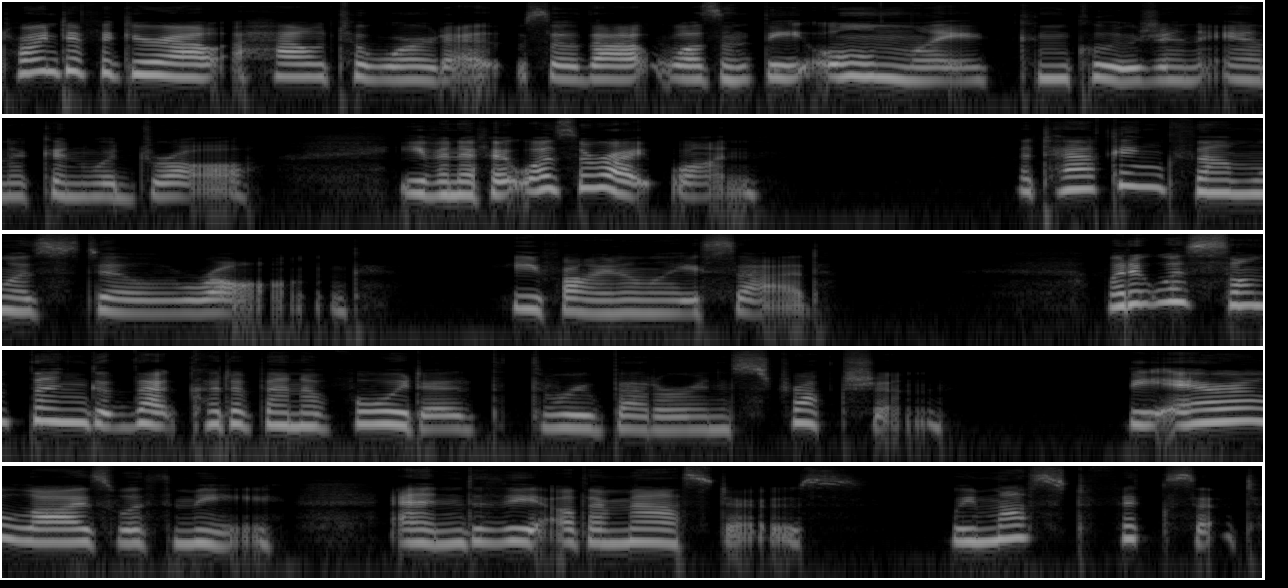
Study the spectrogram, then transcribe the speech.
trying to figure out how to word it so that wasn't the only conclusion Anakin would draw, even if it was the right one. Attacking them was still wrong, he finally said. But it was something that could have been avoided through better instruction. The error lies with me and the other masters. We must fix it.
